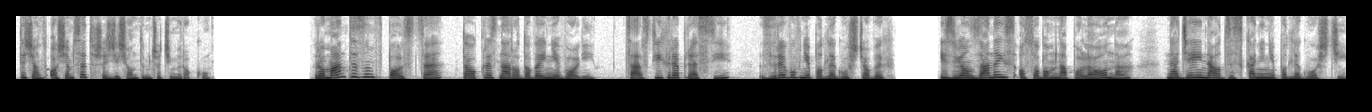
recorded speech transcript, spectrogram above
w 1863 roku. Romantyzm w Polsce to okres narodowej niewoli, carskich represji, zrywów niepodległościowych i związanej z osobą Napoleona nadziei na odzyskanie niepodległości.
